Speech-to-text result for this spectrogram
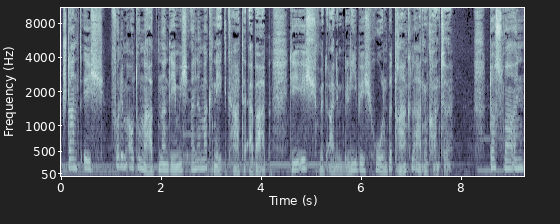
stand ich vor dem Automaten, an dem ich eine Magnetkarte erwarb, die ich mit einem beliebig hohen Betrag laden konnte. Das war ein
